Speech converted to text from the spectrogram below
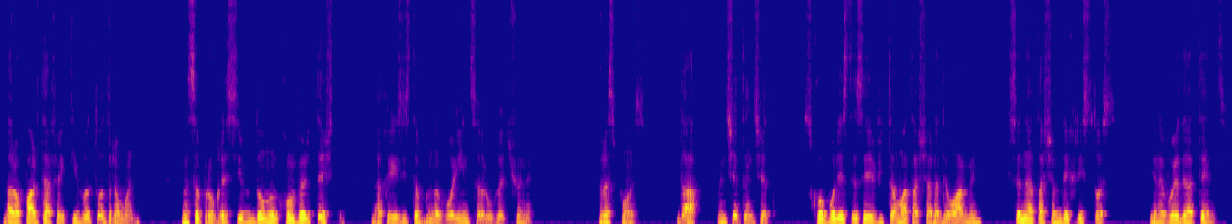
dar o parte afectivă tot rămâne. Însă progresiv Domnul convertește, dacă există bunăvoință, rugăciune. Răspuns. Da, încet, încet. Scopul este să evităm atașarea de oameni și să ne atașăm de Hristos. E nevoie de atenție.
